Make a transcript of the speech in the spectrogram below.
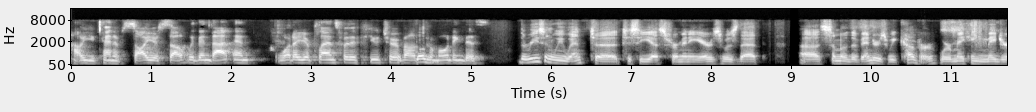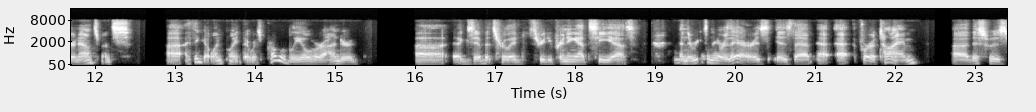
how you kind of saw yourself within that? And what are your plans for the future about well, promoting this? The reason we went to, to CES for many years was that uh, some of the vendors we cover were making major announcements. Uh, I think at one point there was probably over 100 uh, exhibits related to 3D printing at CES. And the reason they were there is, is that at, at, for a time, uh, this was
